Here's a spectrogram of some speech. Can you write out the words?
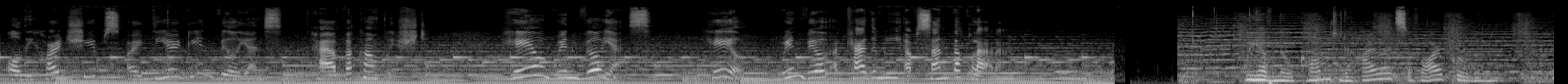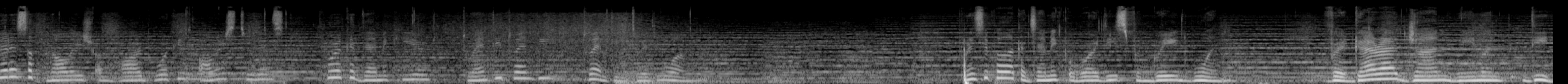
all the hardships our dear Greenvillians have accomplished. Hail Greenvillians! Hail Greenville Academy of Santa Clara! We have now come to the highlights of our program. Let us acknowledge our hard-working honor students for academic year 2020-2021. Principal Academic Awardees from Grade 1 Vergara John Raymond D.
